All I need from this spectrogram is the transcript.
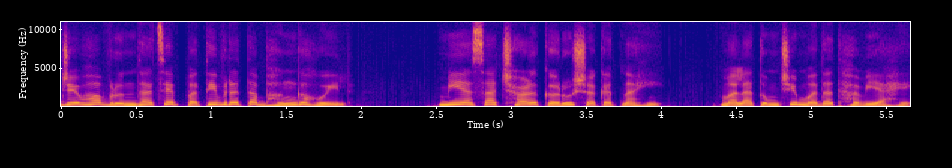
जेव्हा वृंदाचे पतिव्रत भंग होईल. मी असा छळ करू शकत नाही. मला तुमची मदत हवी आहे.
